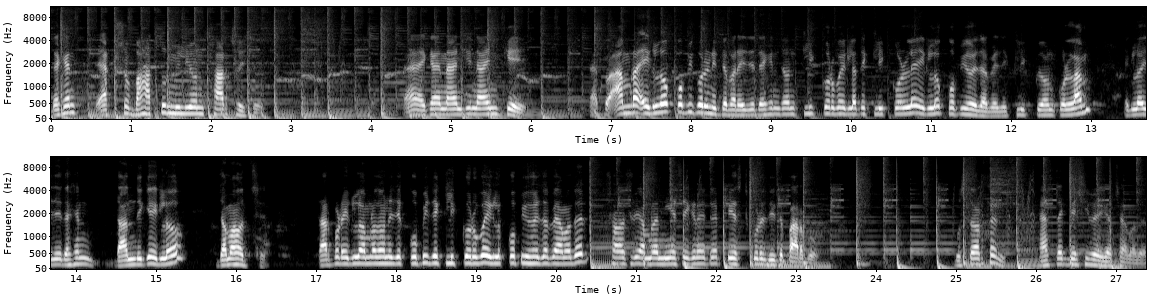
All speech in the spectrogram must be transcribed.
দেখেন, একশো বাহাত্তর মিলিয়ন সার্চ হয়েছে। হ্যাঁ এখানে নাইনটি নাইন কে। তো আমরা এগুলো কপি করে নিতে পারি। যে দেখেন, যখন ক্লিক করব, এগুলাতে ক্লিক করলে এগুলো কপি হয়ে যাবে। যে ক্লিক যখন করলাম, এগুলো এই যে দেখেন, ডান দিকে এগুলো জমা হচ্ছে। তারপর এগুলো আমরা এই যে কপিতে ক্লিক করব, এগুলো কপি হয়ে যাবে আমাদের। সরাসরি আমরা নিয়ে এসে এখানে এটা পেস্ট করে দিতে পারব। বুঝতে পারছেন? হ্যাশট্যাগ বেশি হয়ে গেছে আমাদের।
